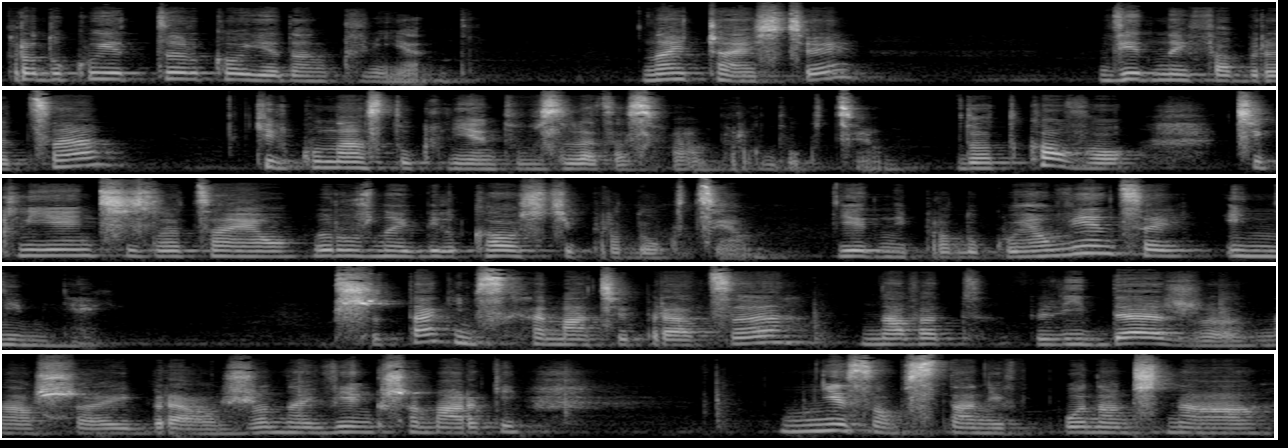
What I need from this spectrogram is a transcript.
produkuje tylko jeden klient. Najczęściej w jednej fabryce kilkunastu klientów zleca swoją produkcję. Dodatkowo ci klienci zlecają różnej wielkości produkcję. Jedni produkują więcej, inni mniej. Przy takim schemacie pracy nawet liderzy naszej branży, największe marki, nie są w stanie wpłynąć na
